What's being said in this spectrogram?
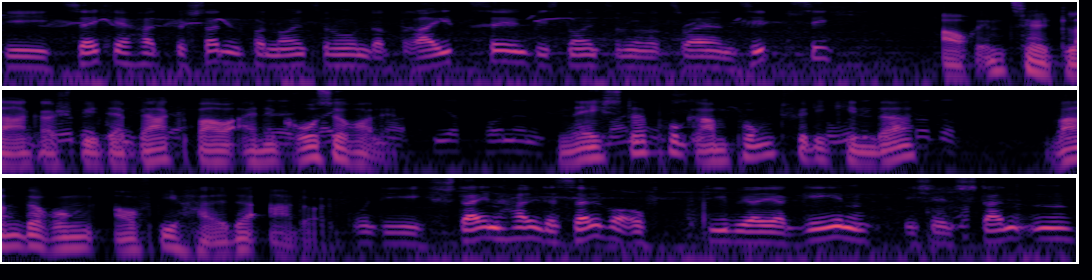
Die Zeche hat bestanden von 1913 bis 1972. Auch im Zeltlager spielt der Bergbau eine große Rolle. Nächster Programmpunkt für die Kinder, Wanderung auf die Halde Adolf. Und die Steinhalde selber, auf die wir ja gehen, ist entstanden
